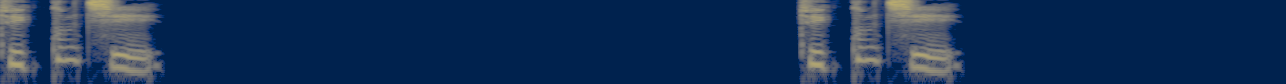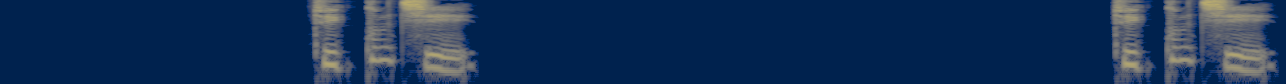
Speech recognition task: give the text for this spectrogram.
뒤꿈치 뒤꿈치 뒤꿈치 뒤꿈치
